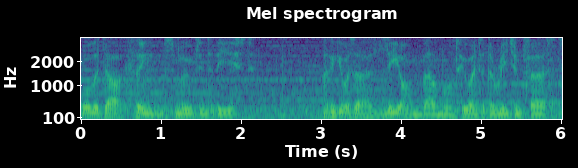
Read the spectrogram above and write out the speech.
All the dark things moved into the east. I think it was a Leon Belmont who entered the region first.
